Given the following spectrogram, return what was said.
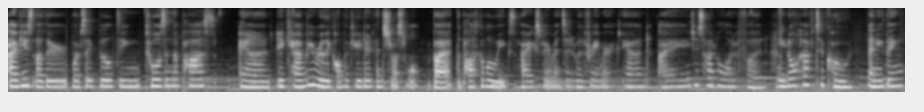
I've used other website building tools in the past and it can be really complicated and stressful. But the past couple weeks, I experimented with Framer and I just had a lot of fun. You don't have to code anything.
